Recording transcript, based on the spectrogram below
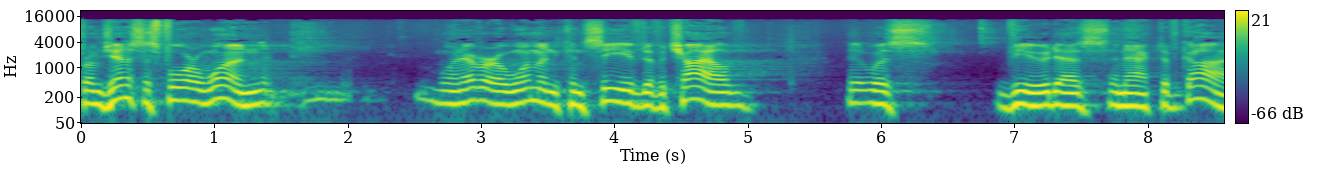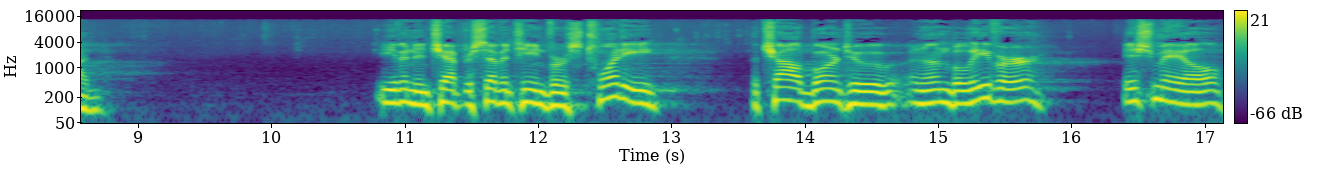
From Genesis 4 1, whenever a woman conceived of a child, it was viewed as an act of God. Even in chapter 17, verse 20, a child born to an unbeliever, Ishmael,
